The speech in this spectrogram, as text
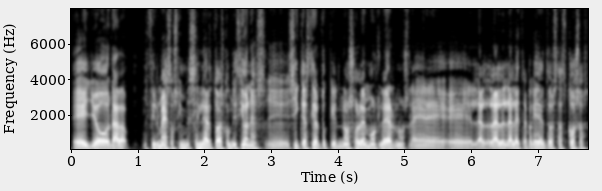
eh, yo nada, firmé esto sin, leer todas las condiciones, eh, sí que es cierto que no solemos leernos la, letra pequeña de todas estas cosas,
